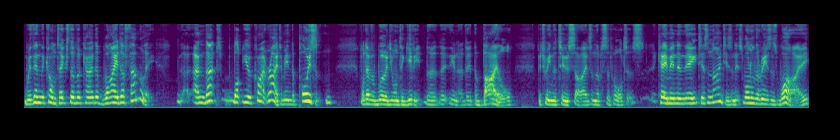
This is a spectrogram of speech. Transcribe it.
within the context of a kind of wider family. And that's what you're quite right. I mean, the poison, whatever word you want to give it, the, the you know, the, the bile between the two sides and the supporters came in in the 80s and 90s. And it's one of the reasons why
